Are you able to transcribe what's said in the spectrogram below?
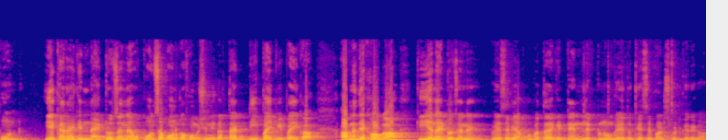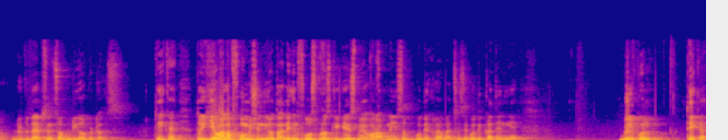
bond ये कह रहा है कि नाइट्रोजन है, वो कौन सा बॉन्ड का फॉर्मेशन नहीं करता है? डी पाई पी पाई का। आपने देखा होगा कि ये नाइट्रोजन है। वैसे भी आपको पता है कि टेन इलेक्ट्रॉन हो गए तो कैसे पार्टिसिपेट करेगा? Due to the absence of d orbitals ठीक है? तो ये वाला फॉर्मेशन नहीं होता, लेकिन फोस्फोरस के केस में, और आपने ये सबको देखा होगा अच्छे से कोई दिक्कत ही नहीं है। बिल्कुल, ठीक है?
